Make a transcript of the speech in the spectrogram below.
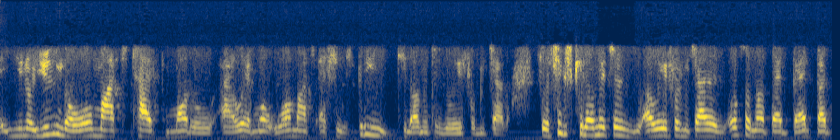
you know, using the Walmart type model, uh, where Walmart actually is three kilometers away from each other. So six kilometers away from each other is also not that bad, but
